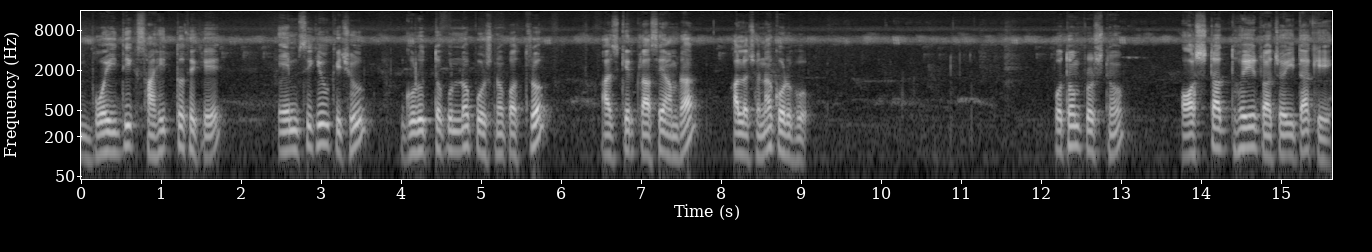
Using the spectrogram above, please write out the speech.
বৈদিক সাহিত্য থেকে এমসিকিউ কিছু গুরুত্বপূর্ণ প্রশ্নপত্র আজকের ক্লাসে আমরা আলোচনা করব। প্রথম প্রশ্ন, অষ্টাধ্যায়ীর রচয়িতা কে?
